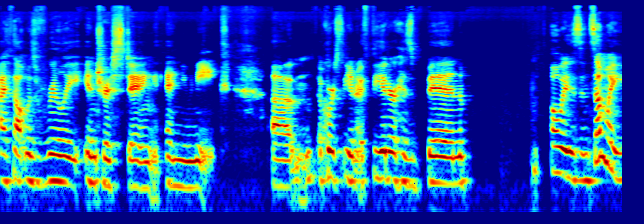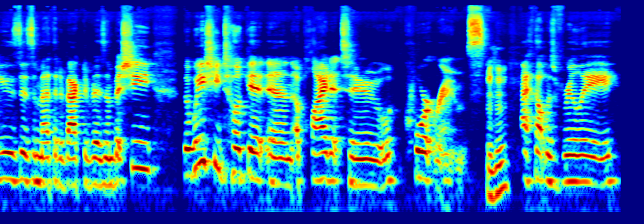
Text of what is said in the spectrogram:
I thought was really interesting and unique. Um, of course, you know, theater has been always in some way used as a method of activism, but she, the way she took it and applied it to courtrooms, mm-hmm. I thought was really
